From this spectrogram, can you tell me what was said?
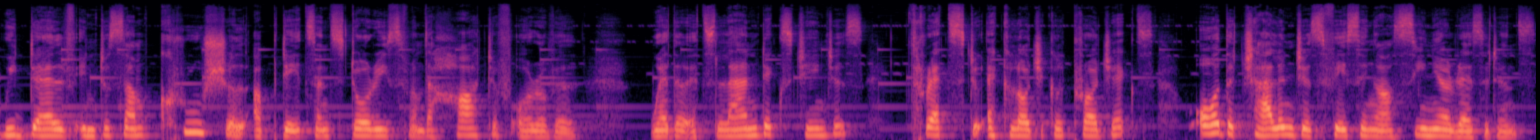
we delve into some crucial updates and stories from the heart of Auroville, whether it's land exchanges, threats to ecological projects, or the challenges facing our senior residents.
